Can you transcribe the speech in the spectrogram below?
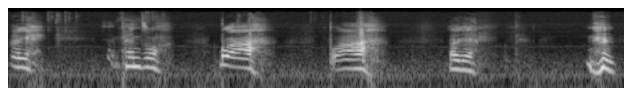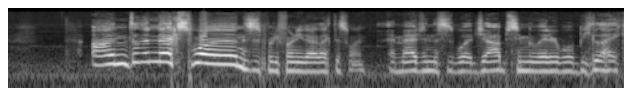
Okay. Pencil. Blah. Blah. Okay. On to the next one. This is pretty funny though. I like this one. Imagine this is what Job Simulator will be like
